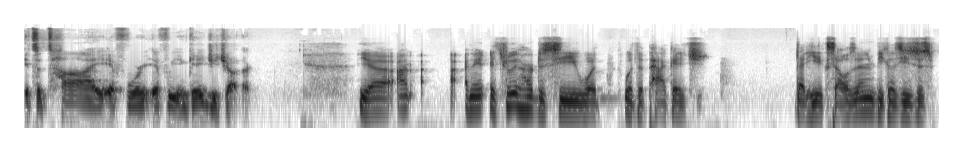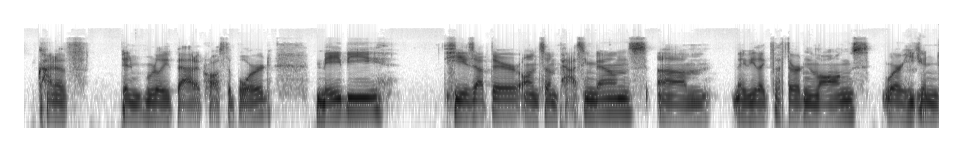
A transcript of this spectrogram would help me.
it's a tie if we're if we engage each other. Yeah, i I mean, it's really hard to see what what the package that he excels in because he's just kind of been really bad across the board. Maybe he is out there on some passing downs, um, maybe like the third and longs, where he can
